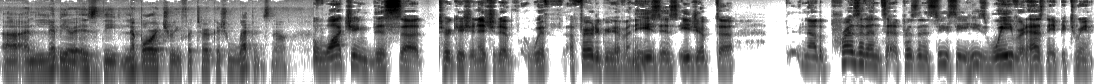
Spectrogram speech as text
uh, and Libya is the laboratory for Turkish weapons now. Watching this uh, Turkish initiative with a fair degree of unease is Egypt. Uh, now, the president, uh, President Sisi, he's wavered, hasn't he, between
